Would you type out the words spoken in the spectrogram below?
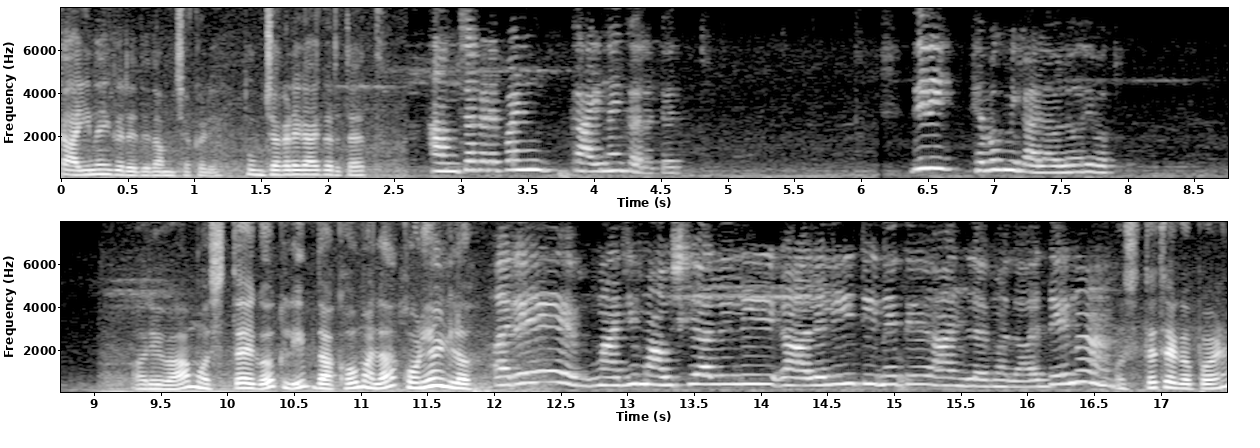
काही नाही करत आहेत आमच्याकडे. तुमच्याकडे काय करतात आमच्याकडे पण काही नाही करत आहेत. दीदी हे बघ मी काय लावलं हे बघ. अरे वा मस्त आहे ग क्लिप दाखव मला. कोणी आणलं? अरे माझी मावशी आलेली आलेली तिने ते आणलंय मला. दे ना. मस्तच आहे ग पण.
